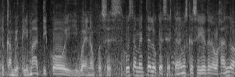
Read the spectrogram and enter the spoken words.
el cambio climático y bueno, pues es justamente lo que tenemos que seguir trabajando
